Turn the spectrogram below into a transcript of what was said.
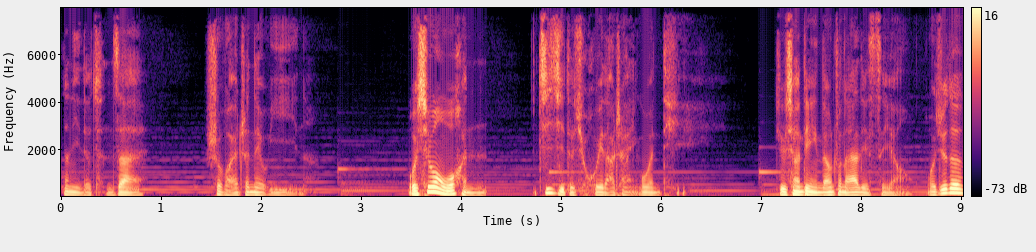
那你的存在？”是否还真的有意义呢？我希望我很积极的去回答这样一个问题，就像电影当中的爱丽丝一样。我觉得，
